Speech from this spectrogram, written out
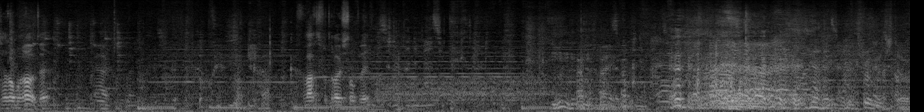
Dat staat op rood, hè? Ja, leuk. Wacht voor het rode stoplicht. Truman story.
